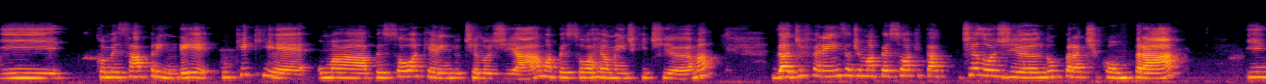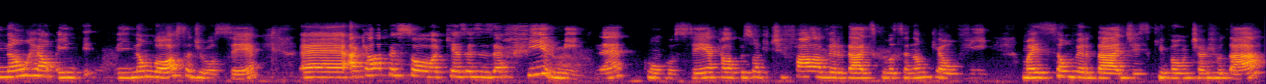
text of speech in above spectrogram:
e começar a aprender o que, que é uma pessoa querendo te elogiar, uma pessoa realmente que te ama, da diferença de uma pessoa que está te elogiando para te comprar e não, e, e não gosta de você. É, aquela pessoa que às vezes é firme né, com você, aquela pessoa que te fala verdades que você não quer ouvir, mas são verdades que vão te ajudar.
